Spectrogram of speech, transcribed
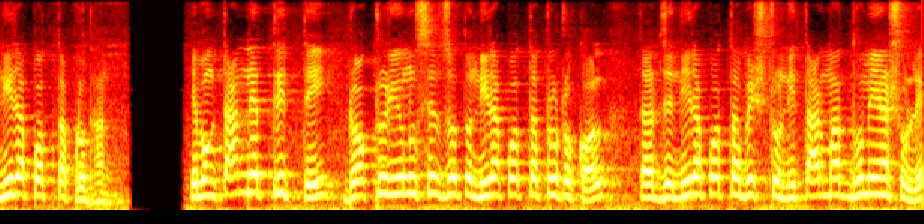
নিরাপত্তা প্রধান। এবং তার নেতৃত্বেই ডক্টর ইউনুসের যত নিরাপত্তা প্রোটোকল, তার যে নিরাপত্তা বেষ্টনী, তার মাধ্যমে আসলে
